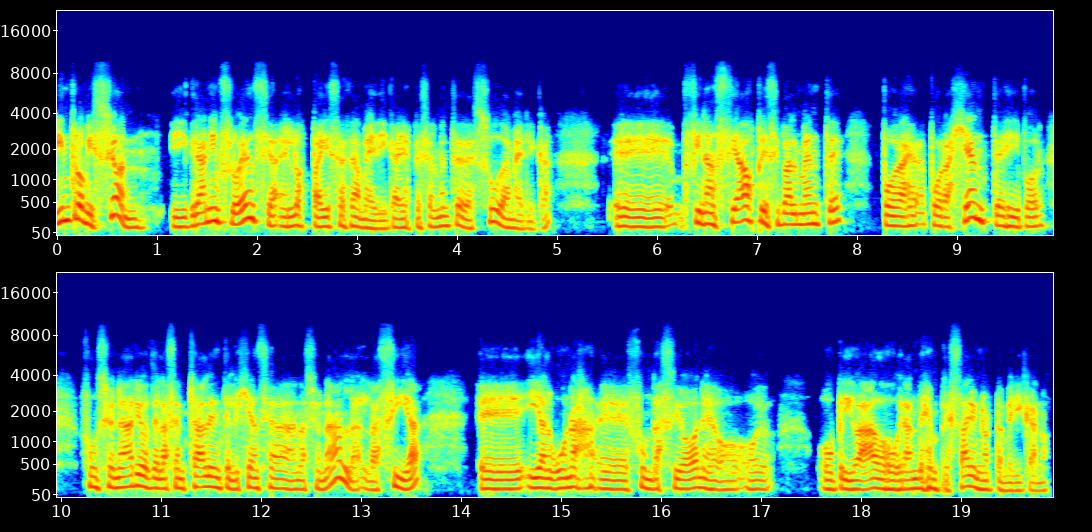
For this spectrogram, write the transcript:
intromisión y gran influencia en los países de América y especialmente de Sudamérica, financiados principalmente por, por, agentes y por funcionarios de la Central de Inteligencia Nacional, la CIA, eh, y algunas eh, fundaciones o, privados o grandes empresarios norteamericanos.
